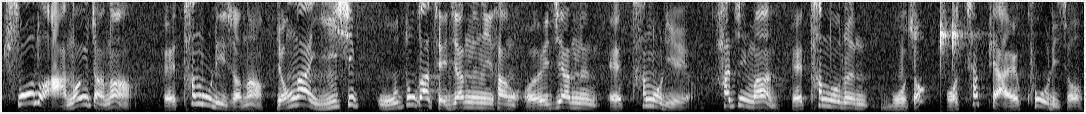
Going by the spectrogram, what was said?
추워도 안 얼잖아. 에탄올이잖아. 영하 25도가 되지 않는 이상 얼지 않는 에탄올이에요 하지만 에탄올은 뭐죠? 어차피 알코올이죠.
